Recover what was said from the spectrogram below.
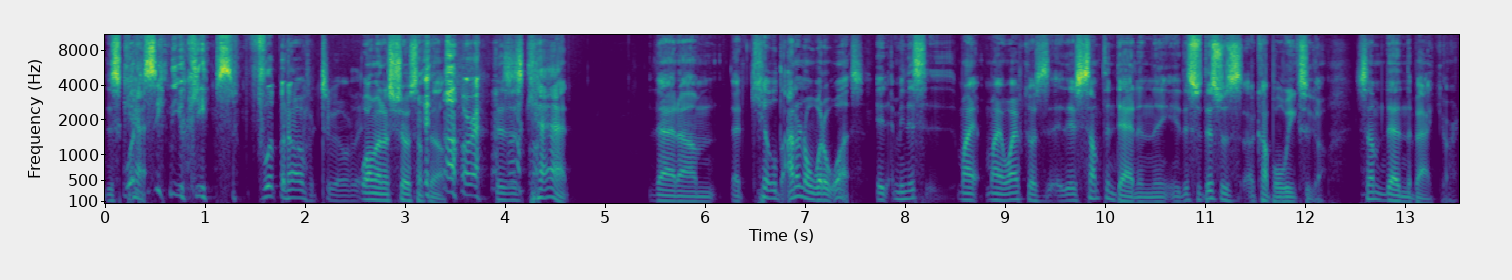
this What cat. scene do you keep flipping over to over there? Well, I'm going to show something else. All right. There's this cat that um that killed. I don't know what it was. It, I mean, this my my wife goes. There's something dead in the. This was this was a couple weeks ago. Something dead in the backyard.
